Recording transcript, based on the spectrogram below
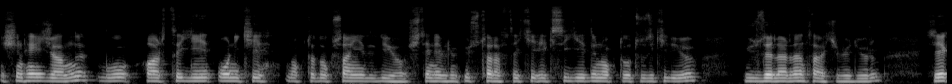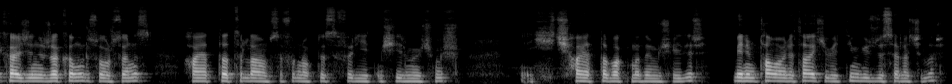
işin heyecanlı bu artı ye- 12.97 diyor. İşte ne bileyim üst taraftaki eksi 7.32 diyor. Yüzdelerden takip ediyorum. ZKC'nin rakamını sorsanız hayatta hatırlamam 0.07023'müş. E, Hiç hayatta bakmadığım bir şeydir. Benim tam öyle takip ettiğim yüzdesel açılar.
